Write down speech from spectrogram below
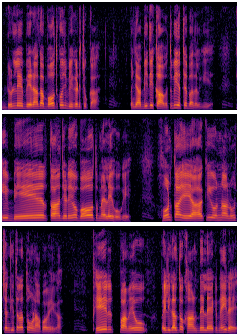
ਡੁੱਲੇ ਬੇਰਾਂ ਦਾ ਬਹੁਤ ਕੁਝ ਵਿਗੜ ਚੁੱਕਾ। ਪੰਜਾਬੀ ਦੀ ਕਹਾਵਤ ਵੀ ਇੱਥੇ ਬਦਲ ਗਈ ਹੈ ਕਿ ਬੇਰ ਤਾਂ ਜਿਹੜੇ ਉਹ ਬਹੁਤ ਮੈਲੇ ਹੋ ਗਏ। ਹੁਣ ਤਾਂ ਇਹ ਆ ਕਿ ਉਹਨਾਂ ਨੂੰ ਚੰਗੀ ਤਰ੍ਹਾਂ ਧੋਣਾ ਪਵੇਗਾ। ਫਿਰ ਭਾਵੇਂ ਉਹ ਪਹਿਲੀ ਗੱਲ ਤੋਂ ਖਾਣ ਦੇ ਲਾਇਕ ਨਹੀਂ ਰਹੇ।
